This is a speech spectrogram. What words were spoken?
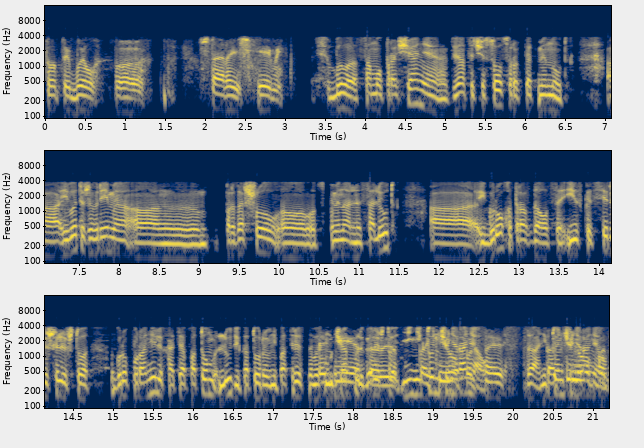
тот и был по старой схеме было само прощание 12 часов 45 минут. А, и в это же время а, произошел вот, вспоминальный салют а, и грохот раздался, и сказать, все решили, что гроб уронили, хотя потом люди, которые непосредственно в этом да участвовали, нет, говорят, что никто ничего не ронял. Да, никто ничего не ронял.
